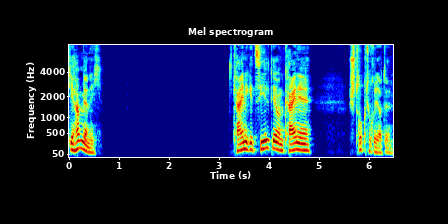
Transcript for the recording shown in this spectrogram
die haben wir nicht. Keine gezielte und keine strukturierte.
